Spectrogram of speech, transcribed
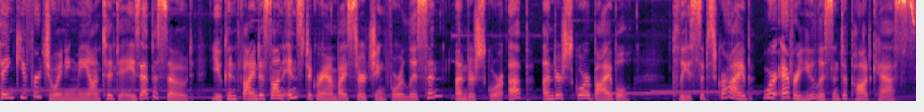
Thank you for joining me on today's episode. You can find us on Instagram by searching for listen underscore up underscore Bible. Please subscribe wherever you listen to podcasts.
